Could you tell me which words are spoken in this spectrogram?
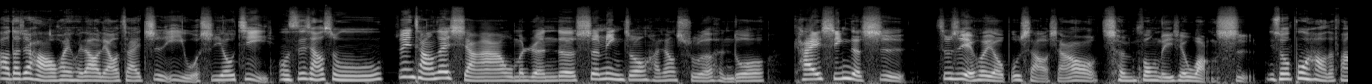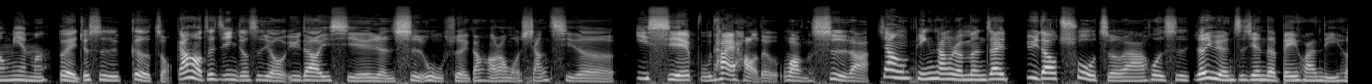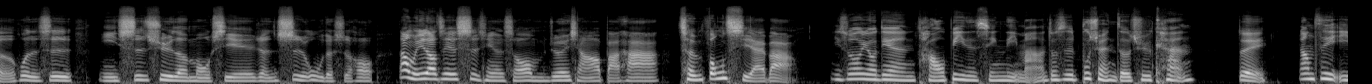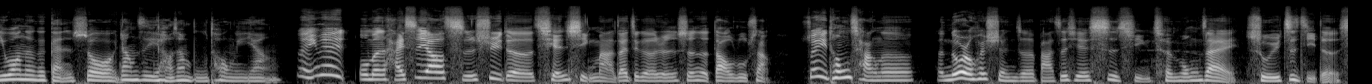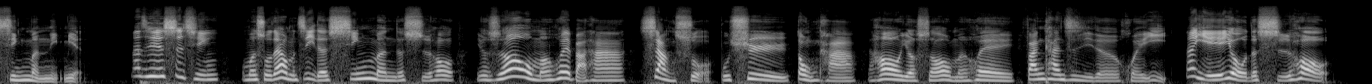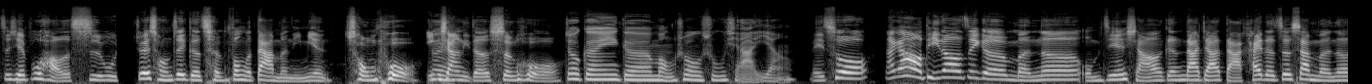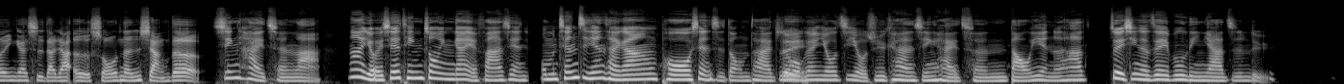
Hello，大家好，欢迎回到《聊斋志异》，我是优记，我是小鼠。最近常常在想啊，我们人的生命中好像除了很多开心的事，是不是也会有不少想要尘封的一些往事？你说不好的方面吗？对，就是各种。刚好最近就是有遇到一些人事物，所以刚好让我想起了。一些不太好的往事啦，像平常人们在遇到挫折啊，或者是人与人之间的悲欢离合，或者是你失去了某些人事物的时候，当我们遇到这些事情的时候，我们就会想要把它尘封起来吧。你说有点逃避的心理嘛，就是不选择去看，对，让自己遗忘那个感受，让自己好像不痛一样。对，因为我们还是要持续的前行嘛，在这个人生的道路上，所以通常呢。很多人会选择把这些事情尘封在属于自己的心门里面。那这些事情，我们锁在我们自己的心门的时候，有时候我们会把它上锁，不去动它；然后有时候我们会翻看自己的回忆。那也有的时候。这些不好的事物就会从这个尘封的大门里面冲破，影响你的生活，就跟一个猛兽出匣一样。没错，那刚好提到这个门呢，我们今天想要跟大家打开的这扇门呢，应该是大家耳熟能详的新海诚啦。那有一些听众应该也发现，我们前几天才刚刚 po 现实动态，就是我跟优纪有去看新海诚导演的他最新的这一部《铃芽之旅》。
